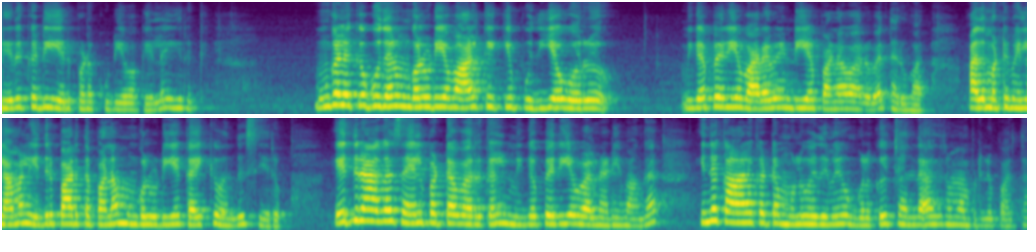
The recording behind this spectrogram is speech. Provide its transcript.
நெருக்கடி ஏற்படக்கூடிய வகையில் இருக்குது உங்களுக்கு புதன் உங்களுடைய வாழ்க்கைக்கு புதிய ஒரு மிகப்பெரிய வரவேண்டிய பண வரவை தருவார். அது மட்டும் இல்லாமல் எதிர்பார்த்த பணம் உங்களுடைய கைக்கு வந்து சேரும். எதிராக செயல்பட்டவர்கள் மிகப்பெரிய நடைவாங்க இந்த காலகட்டம் முழுவதுமே உங்களுக்கு சந்தாசனம் அப்படின்னு பார்த்தா.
